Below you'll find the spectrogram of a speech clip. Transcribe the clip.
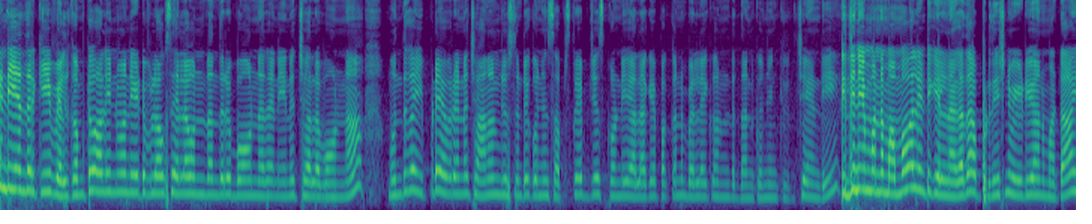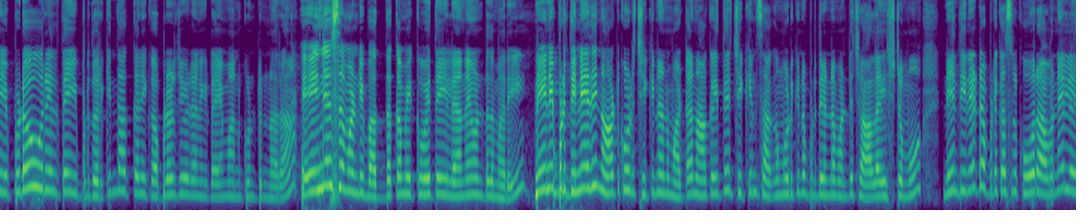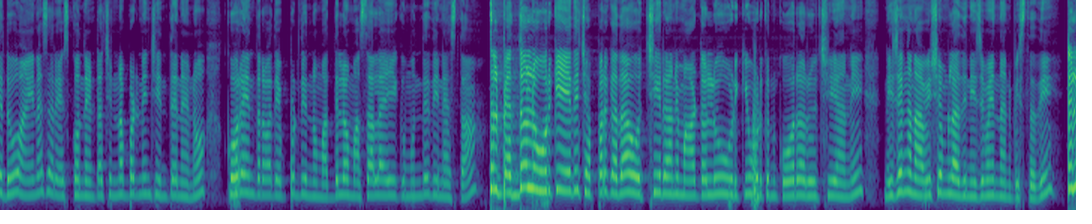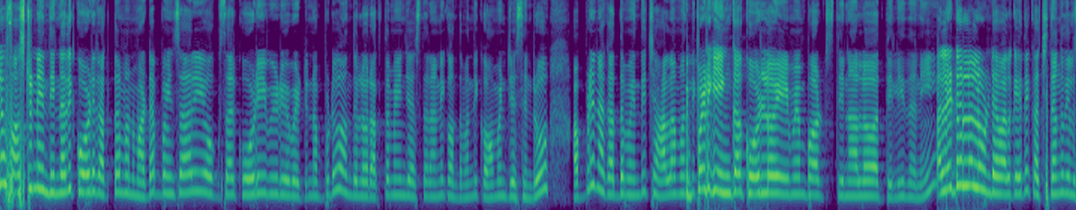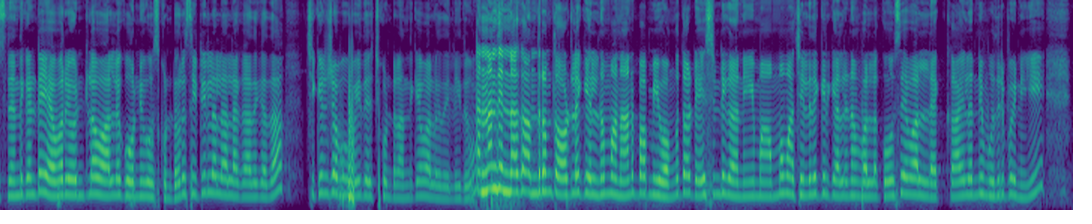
అండి అందరికీ. Welcome to all in one eight blogs ఎలా ఉన్నారు అందరూ? బాగున్నారా? నేను చాలా బాగున్నా. ముందుగా ఇప్పుడే ఎవరైనా ఛానల్ చూస్తుంటే కొంచెం సబ్స్క్రైబ్ చేసుకోండి. అలాగే పక్కన బెల్ ఐకాన్ ఉంటుంది దాన్ని కొంచెం క్లిక్ చేయండి. ఇది నేను మొన్న మా అమ్మ వాళ్ళ ఇంటికి వెళ్ళినా కదా అప్పుడు తీసిన వీడియో అనమాట ఎప్పుడో ఊరు వెళ్తే ఇప్పుడు దొరికింది అక్క నీకు అప్లోడ్ చేయడానికి టైం అనుకుంటున్నారా? ఏం చేస్తామండి? బద్ధకం ఎక్కువైతే ఇలానే ఉంటుంది మరి. నేను ఇప్పుడు తినేది నాటుకోడి చికెన్ అనమాట నాకైతే చికెన్ సగం ఉడికినప్పుడు తినడం అంటే చాలా ఇష్టము. నేను తినేటప్పటికి అసలు కూర అవనే లేదు. అయినా సరే వేసుకొని తింటా. చిన్నప్పటి నుంచి ఇంతే నేను. కూర అయిన తర్వాత ఎప్పుడు తిన్ను? మధ్యలో మసాలా వేయక ముందే తినేస్తా. అసలు పెద్దోళ్ళు ఊరికి ఏది చెప్పరు కదా? వచ్చిరాని మాటలు ఉడికి ఉడికిన కూర రుచి అని. నిజంగా నా విషయంలో అది నిజమైంది అనిపిస్తుంది. అందులో ఫస్ట్ నేను తిన్నది కోడి రక్తం అనమాట పోయినసారి ఒకసారి కోడి వీడియో పెట్టినప్పుడు అందులో రక్తం ఏం చేస్తారని కొంతమంది కామెంట్ చేసిండ్రు. అప్పుడే నాకు అర్థమైంది చాలా మంది ఇప్పటికీ ఇంకా కోడిలో ఏమేం పార్ట్స్ తినాలో అది తెలియదని పల్లెటూళ్ళలో ఉండే వాళ్ళకైతే ఖచ్చితంగా తెలుస్తుంది. ఎందుకంటే ఎవరి ఇంట్లో వాళ్ళే కోడిని కోసుకుంటారు. సిటీలలో అలా కాదు కదా చికెన్ షాప్కి పోయి తెచ్చుకుంటారు అందుకే వాళ్ళకి తెలియదు అన్నం తిన్నాక అందరం తోటలోకి వెళ్ళినాం మా నాన్న పాప మీ వంగ తోట వేసిండి కానీ మా అమ్మ మా చెల్లి దగ్గరికి వెళ్ళడం వల్ల కోసే వాళ్ళ కాయలన్నీ ముదిరిపోయినాయి.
